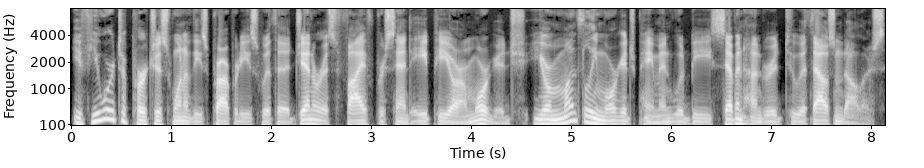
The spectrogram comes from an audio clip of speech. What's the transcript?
If you were to purchase one of these properties with a generous 5% APR mortgage, your monthly mortgage payment would be $700 to $1,000.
